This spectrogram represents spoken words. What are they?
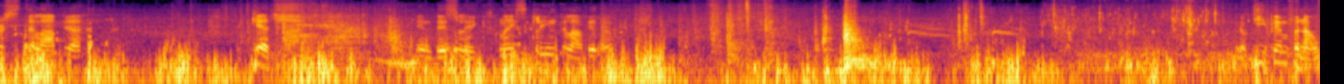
first tilapia catch in this lake. Nice clean tilapia though. But I'll keep him for now.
